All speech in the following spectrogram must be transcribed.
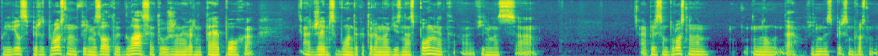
Появился Пирс Броснан в фильме «Золотой глаз». Это уже, наверное, та эпоха, Джеймса Бонда, который многие из нас помнят, э, фильмы с э, Пирсом Броснаном, ну да, фильмы с Пирсом Броснаном.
